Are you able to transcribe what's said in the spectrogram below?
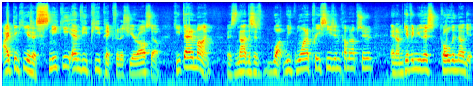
I think he is a sneaky MVP pick for this year. Also, keep that in mind. This is not. This is what week one of preseason coming up soon, and I'm giving you this golden nugget.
